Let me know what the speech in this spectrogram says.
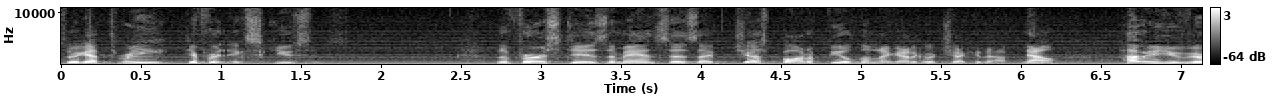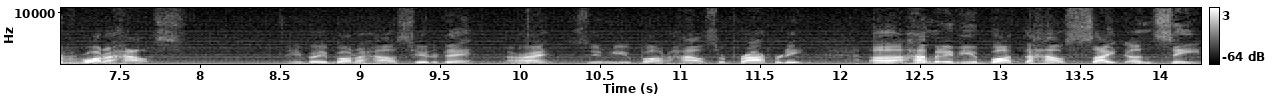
So we got three different excuses. The first is a man says, I've just bought a field and I got to go check it out. Now, how many of you have ever bought a house? Anybody bought a house here today? All right. Assume you bought a house or property. Uh, how many of you bought the house sight unseen?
